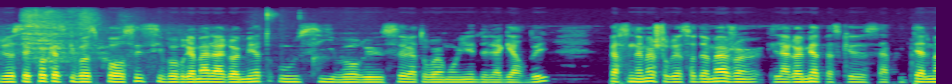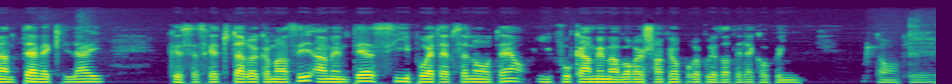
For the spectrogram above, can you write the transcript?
Je sais pas qu'est-ce qui va se passer, s'il va vraiment la remettre ou s'il va réussir à trouver un moyen de la garder. Personnellement, je trouverais ça dommage hein, qu'il la remette parce que ça a pris tellement de temps avec qu'il aille que ça serait tout à recommencer. En même temps, s'il pour être absent longtemps, il faut quand même avoir un champion pour représenter la compagnie. Donc, euh,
